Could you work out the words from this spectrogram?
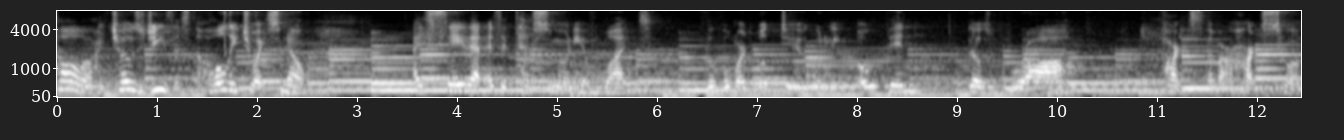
oh, I chose Jesus, the holy choice. No. Say that as a testimony of what the Lord will do when we open those raw parts of our hearts to Him,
